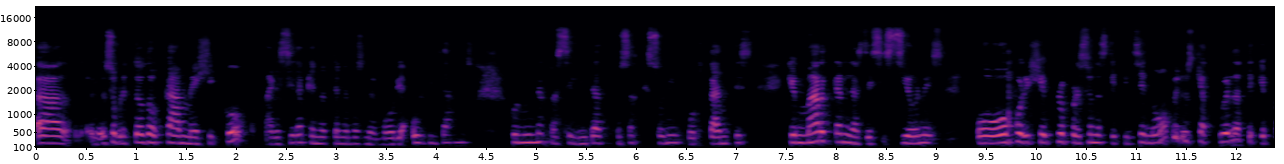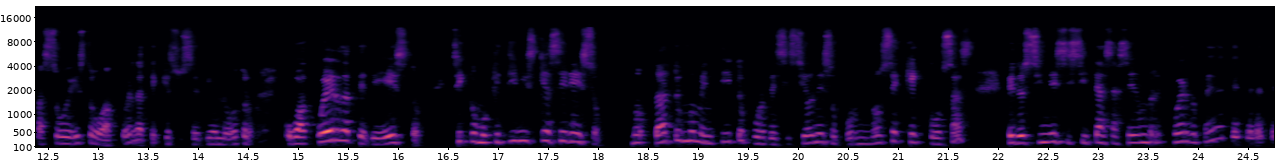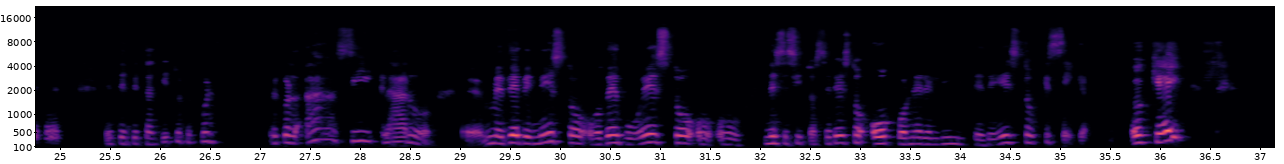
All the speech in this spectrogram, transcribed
ah, sobre todo acá en México, pareciera que no tenemos memoria, olvidamos con una facilidad cosas que son importantes, que marcan las decisiones, o por ejemplo, personas que te dicen, no, pero es que acuérdate que pasó esto, o acuérdate que sucedió lo otro, o acuérdate de esto, sí, como que tienes que hacer eso no, darte un momentito por decisiones o por no sé qué cosas, pero si necesitas hacer un recuerdo, espérate, espérate, espérate, detente tantito, recuerda, recuerda, ah, sí, claro, eh, me deben esto o debo esto o, necesito hacer esto o poner el límite de esto, qué sé yo, ¿ok?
